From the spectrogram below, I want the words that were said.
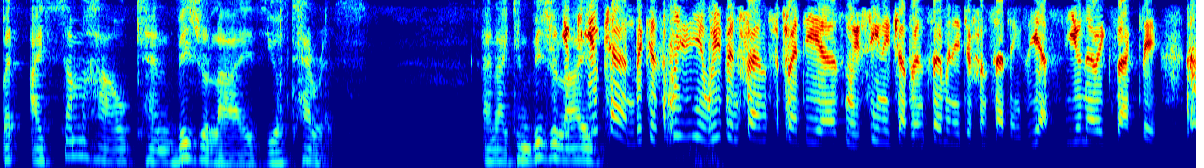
but I somehow can visualize your terrace, and I can You, visualize. you can because we you know, we've been friends for 20 years and we've seen each other in so many different settings. Yes, you know exactly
